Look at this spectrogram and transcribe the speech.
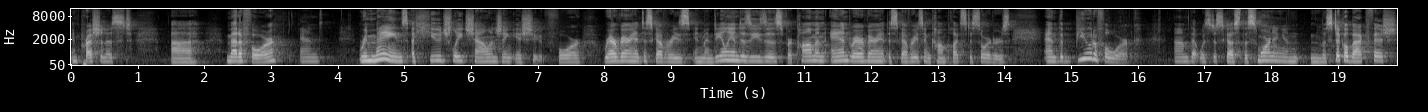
impressionist uh, metaphor and remains a hugely challenging issue for rare variant discoveries in Mendelian diseases, for common and rare variant discoveries in complex disorders. And the beautiful work um, that was discussed this morning in, in, the stickleback fish.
